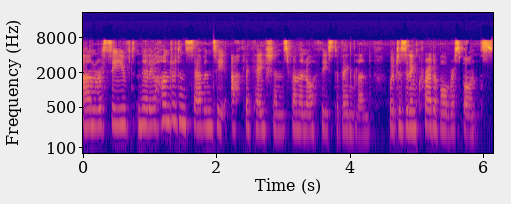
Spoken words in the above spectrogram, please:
and received nearly 170 applications from the northeast of England, which is an incredible response.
